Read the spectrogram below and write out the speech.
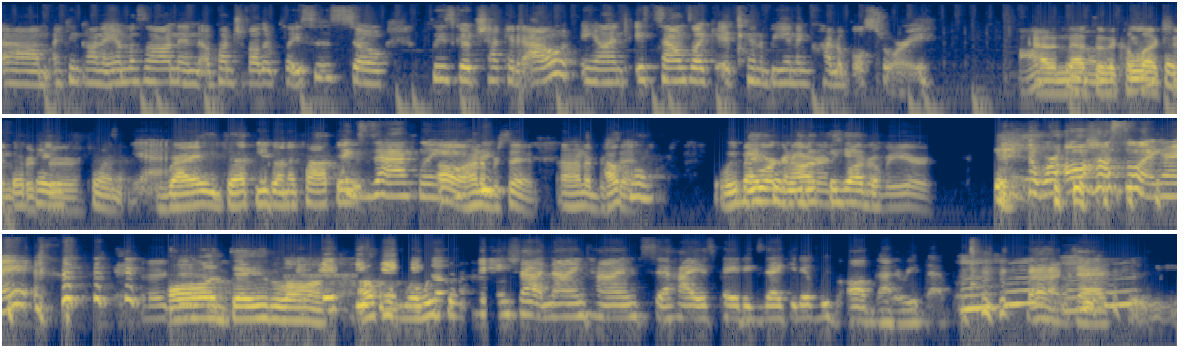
um, I think on Amazon and a bunch of other places. So please go check it out. And it sounds like it's going to be an incredible story. Awesome. Adding that to the collection for sure. Yeah. Right, Jeff, you gonna copy? Exactly. Oh, 100 percent, 100 percent. Okay, we are working hard and smart over here. Yeah, we're all hustling, right? all day long. If we okay, well, we can... being shot nine times to highest paid executive, we've all got to read that book. Mm-hmm, exactly. Mm-hmm.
